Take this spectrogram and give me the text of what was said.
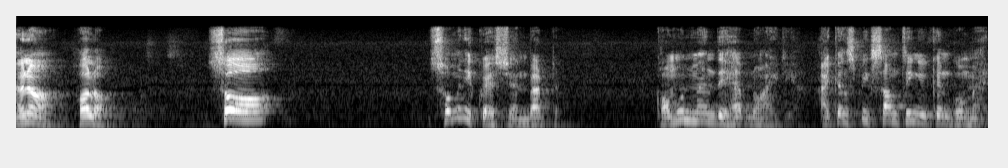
you know, follow. So, so many questions, but common man, they have no idea. I can speak something, you can go mad.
